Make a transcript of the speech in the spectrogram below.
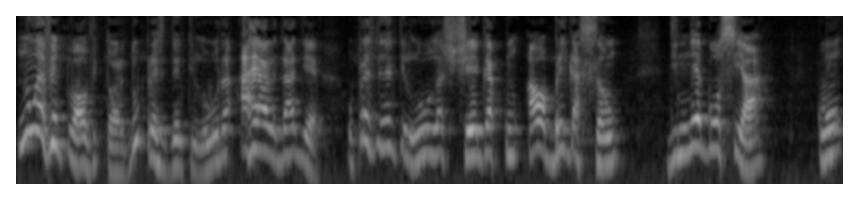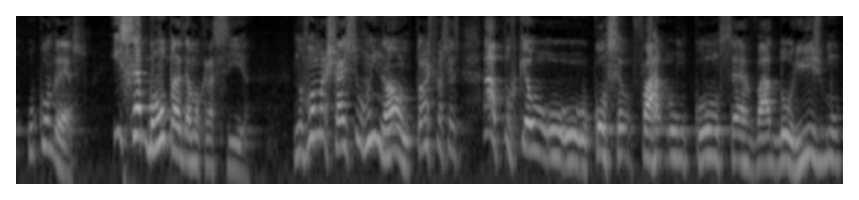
Numa eventual vitória do presidente Lula, a realidade é: o presidente Lula chega com a obrigação de negociar com o Congresso. Isso é bom para a democracia. Não vamos achar isso ruim, não. Então as pessoas. Ah, porque o, o, o conservadorismo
